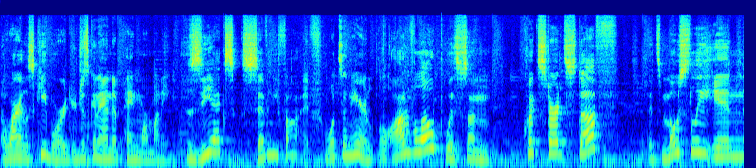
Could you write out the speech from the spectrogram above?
a wireless keyboard, you're just gonna end up paying more money. ZX75, what's in here? A little envelope with some quick start stuff. It's mostly in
